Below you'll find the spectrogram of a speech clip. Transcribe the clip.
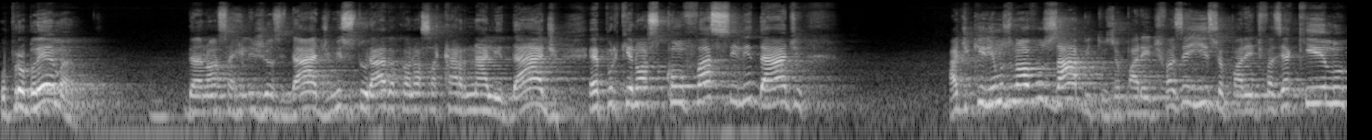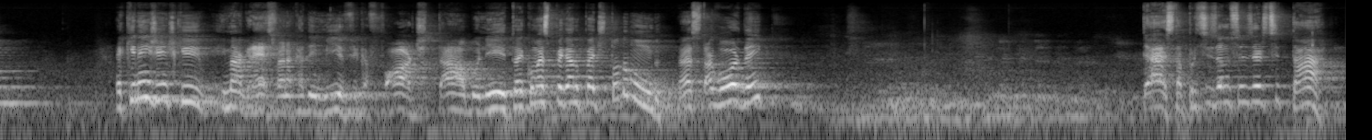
O problema da nossa religiosidade misturada com a nossa carnalidade é porque nós, com facilidade, adquirimos novos hábitos. Eu parei de fazer isso, eu parei de fazer aquilo. É que nem gente que emagrece, vai na academia, fica forte, tal, bonito, aí começa a pegar no pé de todo mundo. Né? Você está gordo, hein? Ah, você está precisando se exercitar.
